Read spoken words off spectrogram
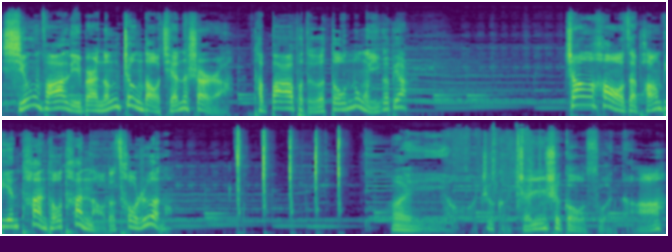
刑法里边能挣到钱的事儿啊，他巴不得都弄一个遍。张浩在旁边探头探脑的凑热闹。哎呦！这可真是够损的啊！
